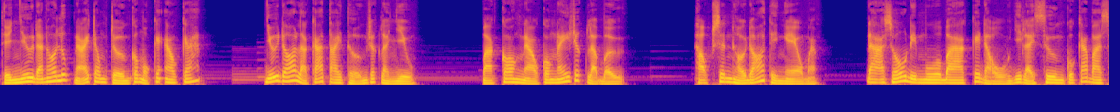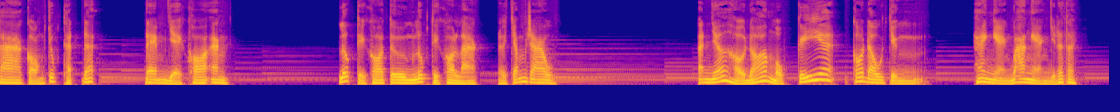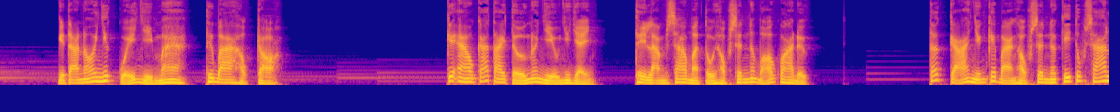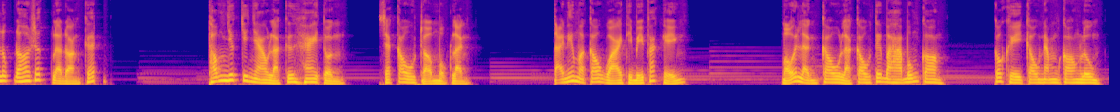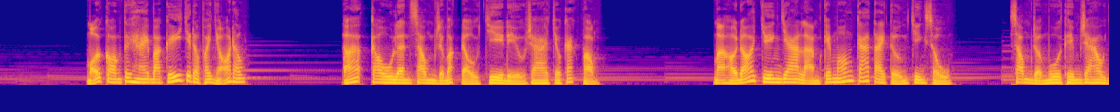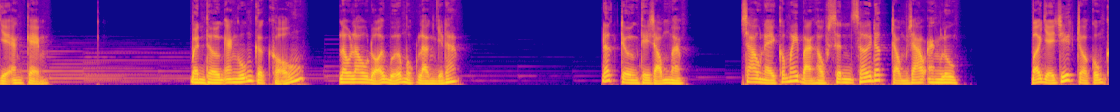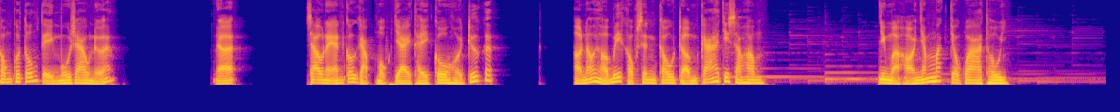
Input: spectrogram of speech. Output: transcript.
Thì như đã nói lúc nãy trong trường có một cái ao cá. Dưới đó là cá tai thượng rất là nhiều. Mà con nào con nấy rất là bự. Học sinh hồi đó thì nghèo mà. Đa số đi mua ba cái đầu với lại xương của cá ba sa còn chút thịt đó Đem về kho ăn. Lúc thì kho tương, lúc thì kho lạc Rồi chấm rau. Anh nhớ hồi đó một ký có đâu chừng hai ngàn ba ngàn gì đó thôi. Người ta nói nhất quỷ nhị ma Thứ ba học trò. Cái ao cá tai tượng nó nhiều như vậy Thì làm sao mà tụi học sinh nó bỏ qua được? Tất cả những cái bạn học sinh ở ký túc xá lúc đó rất là đoàn kết. Thống nhất với nhau là cứ hai tuần Sẽ câu trộm một lần. Tại nếu mà câu hoài thì bị phát hiện. Mỗi lần câu là câu tới 3-4 con, Có khi câu năm con luôn. Mỗi con tới 2-3 ký chứ đâu phải nhỏ đâu. Đó, câu lên xong rồi bắt đầu chia đều ra cho các phòng. Mà hồi đó chuyên gia làm cái món cá tai tượng chiên xù. Xong rồi mua thêm rau về ăn kèm. Bình thường ăn uống cực khổ, Lâu lâu đổi bữa một lần vậy đó. Đất trường thì rộng mà. Sau này có mấy bạn học sinh xới đất trồng rau ăn luôn. Bởi vậy riết rồi cũng không có tốn tiền mua rau nữa. Đó. Sau này anh có gặp một vài thầy cô hồi trước á. Họ nói họ biết học sinh câu trộm cá chứ sao không. Nhưng mà họ nhắm mắt cho qua thôi.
